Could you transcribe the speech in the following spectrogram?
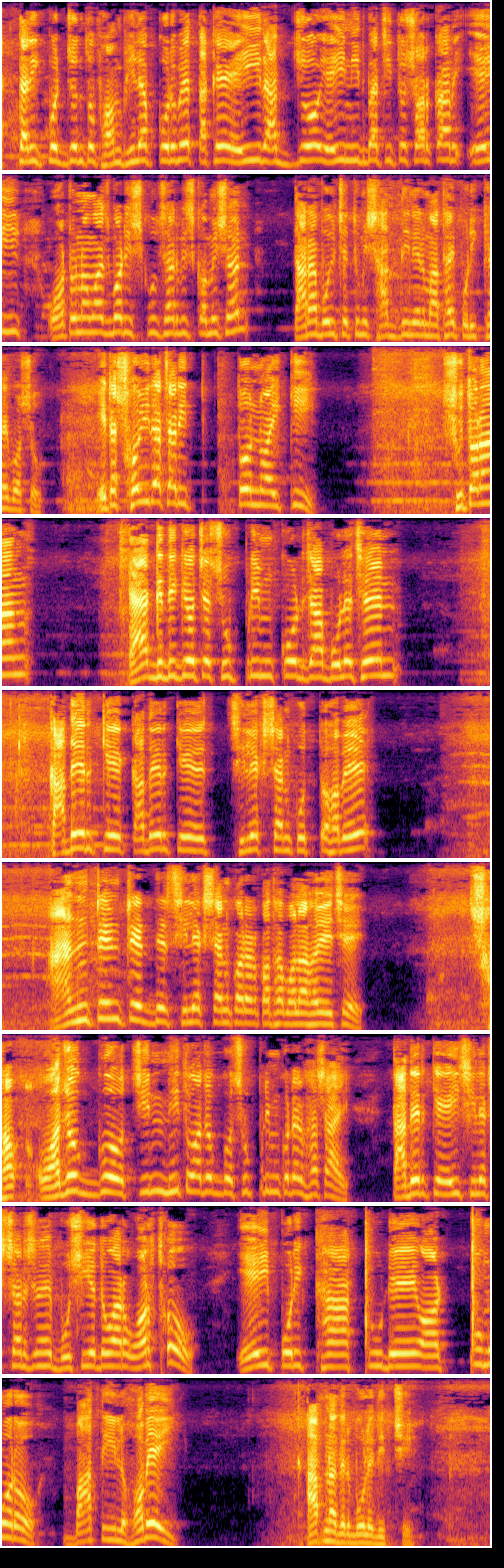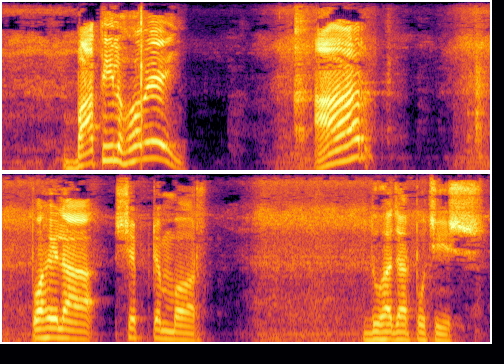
এক তারিখ পর্যন্ত ফর্ম ফিল করবে, তাকে এই রাজ্য, এই নির্বাচিত সরকার, এই autonomous body school service commission তারা বলছে, তুমি সাত দিনের মাথায় পরীক্ষায় বসো। এটা স্বৈরাচারিত্ব নয় কি? সুতরাং একদিকে হচ্ছে সুপ্রিম কোর্ট যা বলেছেন, কাদেরকে কাদেরকে সিলেকশন করতে হবে আনটেন্টেডদের সিলেকশন করার কথা বলা হয়েছে। অযোগ্য, চিহ্নিত অযোগ্য সুপ্রিম কোর্টের ভাষায় তাদেরকে এই সিলেকশনে বসিয়ে দেওয়ার অর্থ এই পরীক্ষা টুডে অর টুমোরো বাতিল হবেই। আপনাদের বলে দিচ্ছি। বাতিল হবেই। আর পহেলা সেপ্টেম্বর দু হাজার পঁচিশ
